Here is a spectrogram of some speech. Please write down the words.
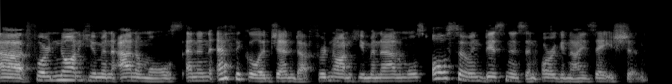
uh, for non-human animals and an ethical agenda for non-human animals also in business and organization.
